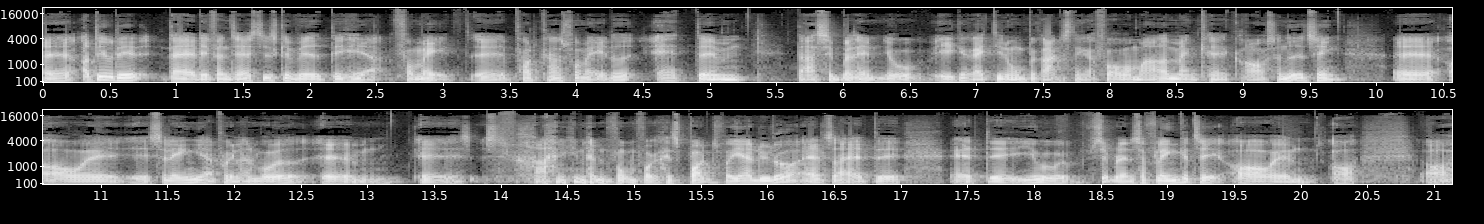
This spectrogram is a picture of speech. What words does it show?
Øh, og det er jo det, der er det fantastiske ved det her format, øh, podcastformatet, at øh, der er simpelthen jo ikke rigtig nogen begrænsninger for, hvor meget man kan grave sig ned i ting. Øh, og øh, så længe jeg på en eller anden måde øh, øh, har en eller anden form for respons for jer lytter, altså at, øh, at øh, I er jo simpelthen så flinke til og, øh, og, og,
